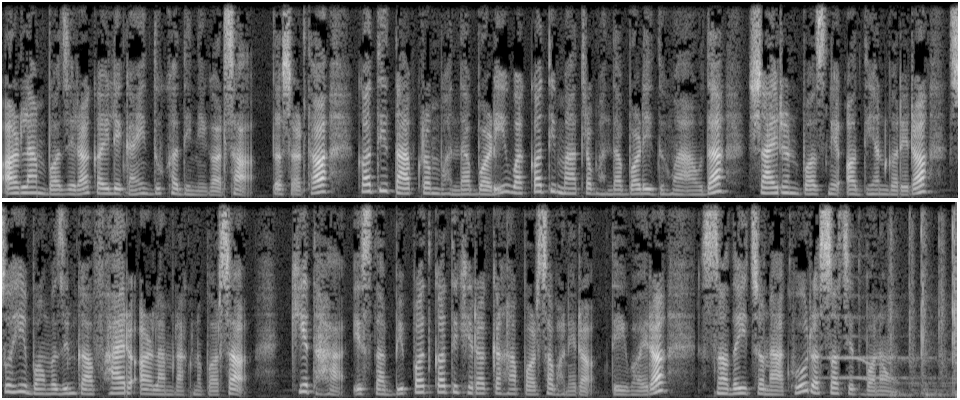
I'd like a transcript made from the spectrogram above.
अर्लाम बजेर कहिलेकाहीँ दुःख दिने गर्छ। तसर्थ कति तापक्रम भन्दा बढ़ी वा कति मात्र भन्दा बढ़ी धुवा आउँदा साइरन बज्ने अध्ययन गरेर सोही बमोजिमका फायर अर्लाम राख्नुपर्छ। के थाहा यस्ता विपद कतिखेर कहाँ पर्छ भनेर। त्यही भएर सधैँ चनाखो र सचेत बनाऊ।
